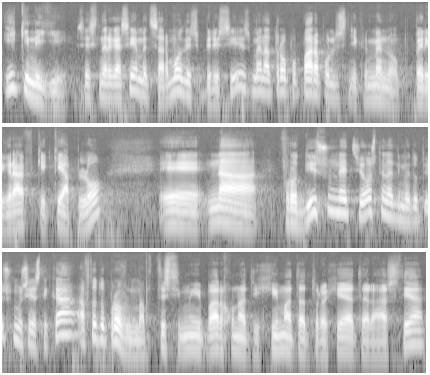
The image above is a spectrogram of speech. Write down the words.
οι κυνηγοί σε συνεργασία με τις αρμόδιες υπηρεσίες με έναν τρόπο πάρα πολύ συγκεκριμένο που περιγράφηκε και απλό ε, να φροντίσουν έτσι ώστε να αντιμετωπίσουμε ουσιαστικά αυτό το πρόβλημα. Αυτή τη στιγμή υπάρχουν ατυχήματα τροχαία τεράστια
